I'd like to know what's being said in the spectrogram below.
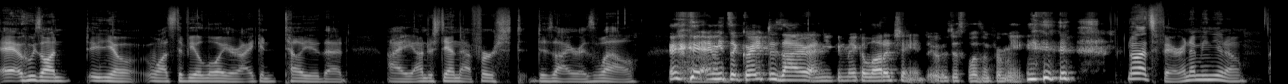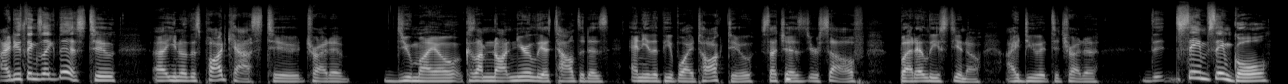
eh, who's on, you know, wants to be a lawyer, I can tell you that I understand that first desire as well. I mean, it's a great desire, and you can make a lot of change. It was just wasn't for me. no, that's fair. And I mean, you know, I do things like this to, uh, you know, this podcast to try to do my own because I'm not nearly as talented as any of the people I talk to, such as yourself. But at least you know I do it to try to the same same goal,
